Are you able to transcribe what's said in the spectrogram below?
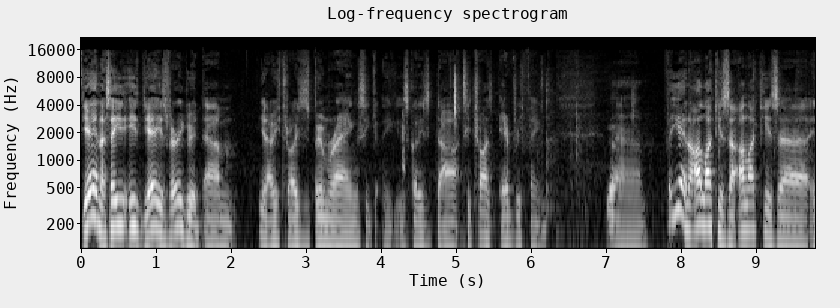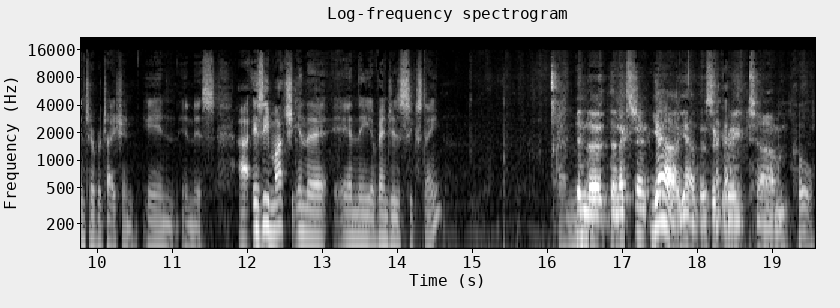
yeah, no, so he, he, yeah, he's very good. Um, you know, he throws his boomerangs. He, he's got his darts. He tries everything. Yeah. Um, but yeah, no, I liked his. Uh, I liked his uh, interpretation in in this. Uh, is he much in the in the Avengers sixteen? Um, In the the next gen, yeah, yeah. There's a Okay. great. Um, cool.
